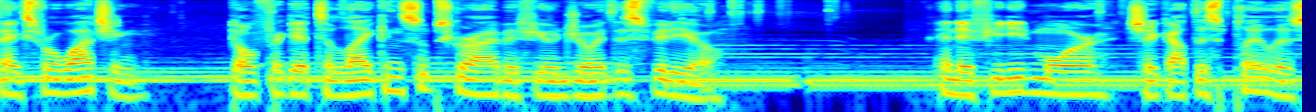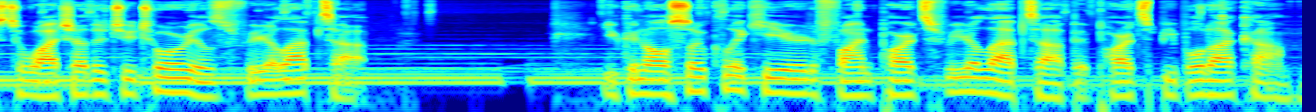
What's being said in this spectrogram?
Thanks for watching. Don't forget to like and subscribe if you enjoyed this video. And if you need more, check out this playlist to watch other tutorials for your laptop. You can also click here to find parts for your laptop at partspeople.com.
